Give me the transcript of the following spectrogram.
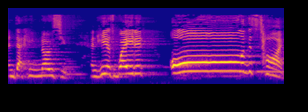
and that He knows you. And He has waited all of this time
